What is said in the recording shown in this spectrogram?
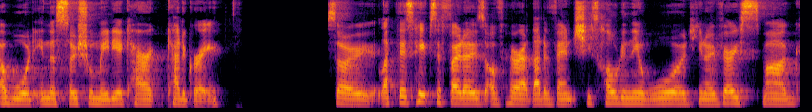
Award in the social media category. So, like, there's heaps of photos of her at that event. She's holding the award, you know, very smug.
